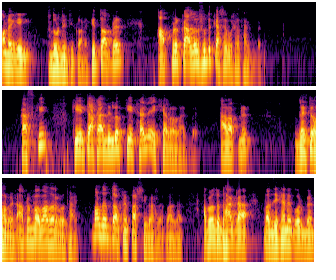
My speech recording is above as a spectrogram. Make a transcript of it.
অনেকেই দুর্নীতি করে, কিন্তু আপনার আপনার কাজও শুধু ক্যাশে বসে থাকবেন। কাজ কি? কে টাকা দিল, কে খাইলে, এই খেয়াল রাখবেন। আর আপনার যাইতে হবে না। আপনার বাজার কোথায়? বাজার তো আপনার পাশেই বাজার। বাজার আপনারা তো ঢাকা বা যেখানে করবেন,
